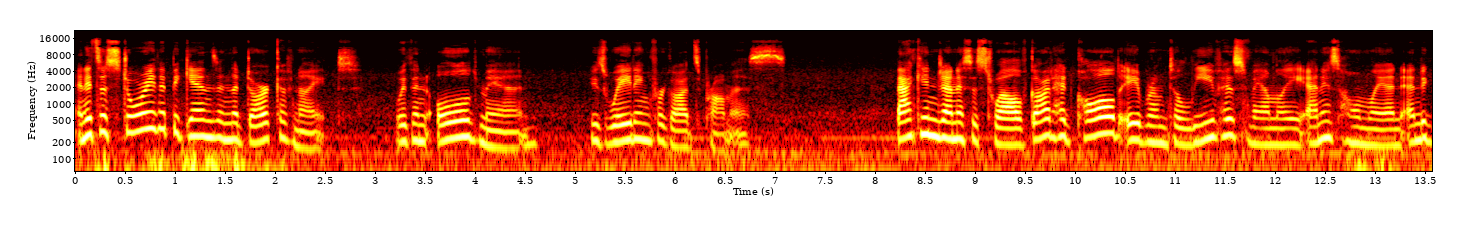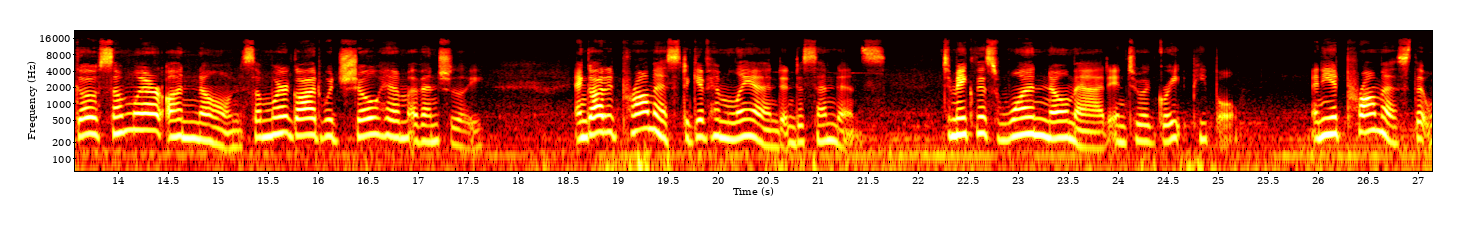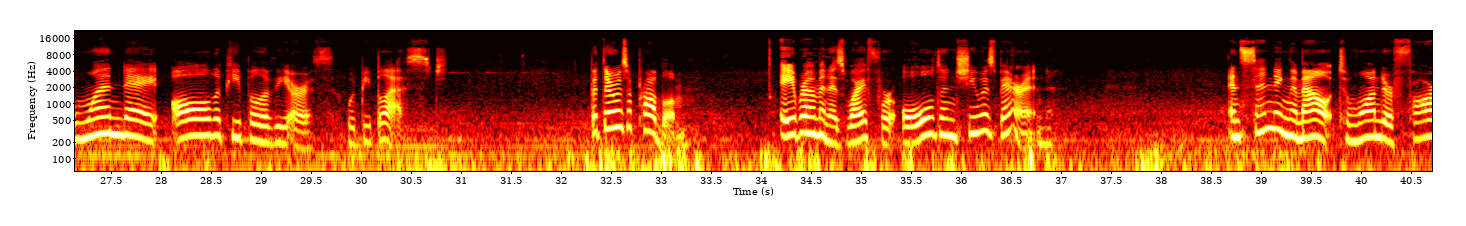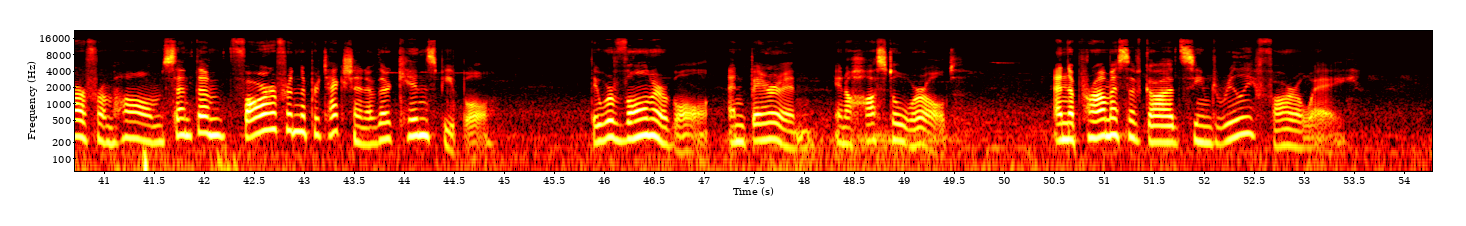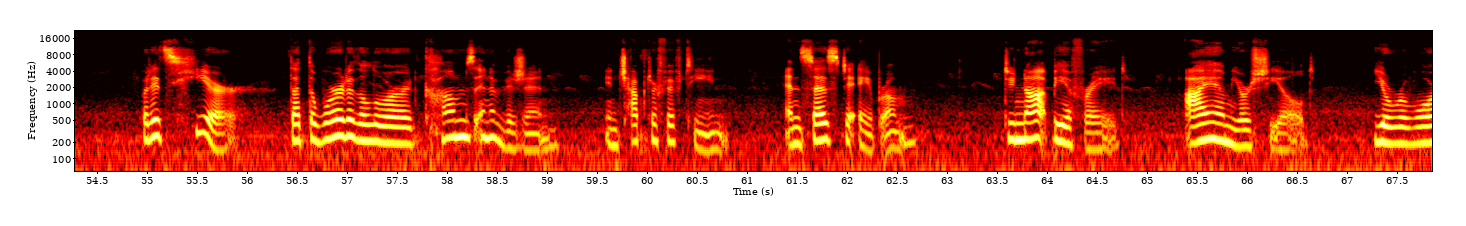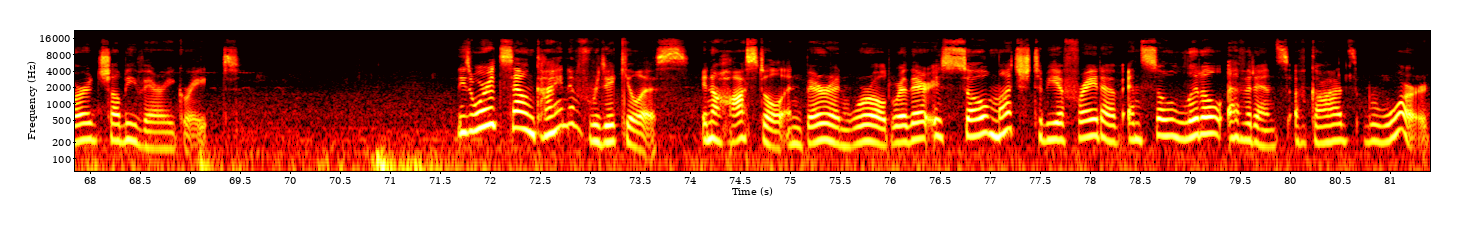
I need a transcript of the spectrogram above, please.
And it's a story that begins in the dark of night with an old man who's waiting for God's promise. Back in Genesis 12, God had called Abram to leave his family and his homeland and to go somewhere unknown, somewhere God would show him eventually. And God had promised to give him land and descendants, to make this one nomad into a great people. And he had promised that one day all the people of the earth would be blessed. But there was a problem. Abram and his wife were old and she was barren. And sending them out to wander far from home sent them far from the protection of their kinspeople. They were vulnerable and barren in a hostile world. And the promise of God seemed really far away. But it's here that the word of the Lord comes in a vision in chapter 15 and says to Abram, Do not be afraid. I am your shield. Your reward shall be very great. These words sound kind of ridiculous in a hostile and barren world where there is so much to be afraid of and so little evidence of God's reward.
